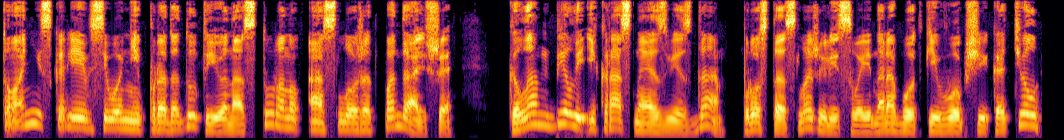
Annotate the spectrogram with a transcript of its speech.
то они, скорее всего, не продадут ее на сторону, а сложат подальше. Клан Белый и Красная Звезда просто сложили свои наработки в общий котел,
